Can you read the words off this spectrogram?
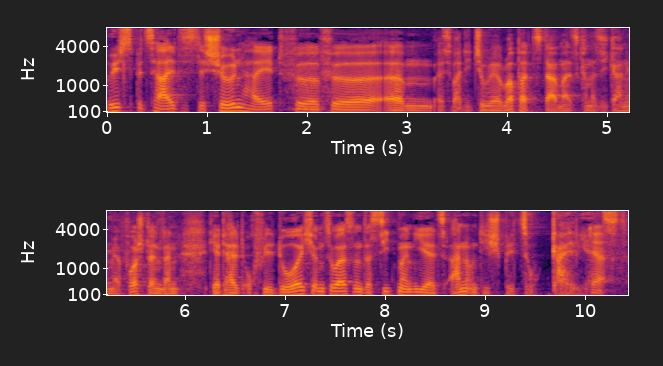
höchstbezahlteste Schönheit für, Mhm. für, ähm, es war die Julia Roberts damals, kann man sich gar nicht mehr vorstellen. Dann, die hat halt auch viel durch und sowas und das sieht man ihr jetzt an und die spielt so geil jetzt.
